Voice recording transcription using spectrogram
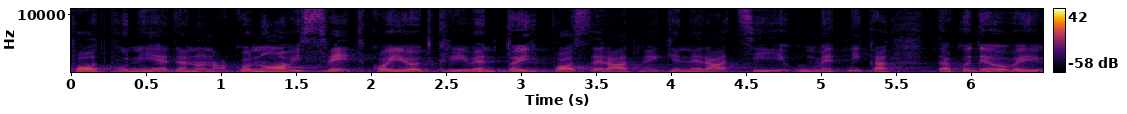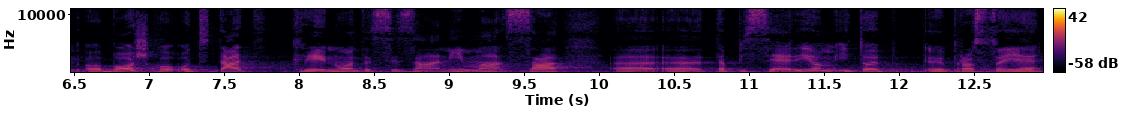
potpuni jedan onako novi svet koji je otkriven toj posle ratnoj generaciji umetnika, tako da je ovaj Boško od tad krenuo da se zanima sa e, e, tapiserijom i to je e, prosto je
